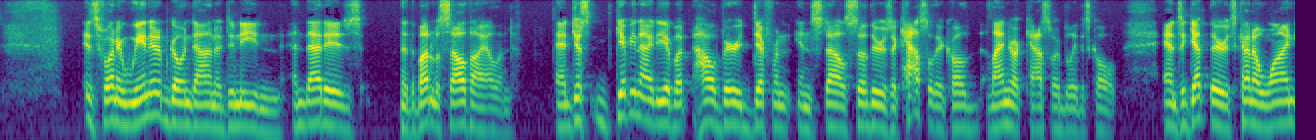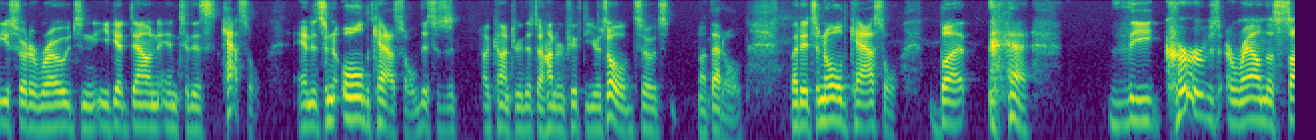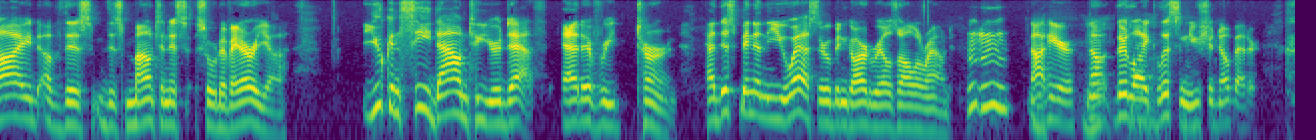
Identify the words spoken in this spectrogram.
It's funny. We ended up going down to Dunedin, and that is at the bottom of South Island. And just give you an idea about how very different in style. So there's a castle there called Larnach Castle, I believe it's called. And to get there, it's kind of windy sort of roads, and you get down into this castle. And it's an old castle. This is a, a country that's 150 years old, so it's not that old, but it's an old castle. But the curves around the side of this this mountainous sort of area you can see down to your death at every turn. Had this been in the us there would have been guardrails all around. Mm-mm, not here. No they're like listen you should know better.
